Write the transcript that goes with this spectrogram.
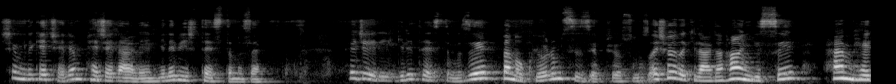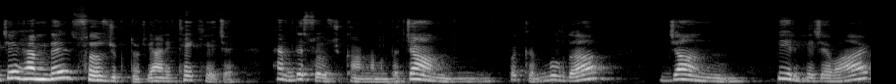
Şimdi geçelim hecelerle ilgili bir testimize. Hece ile ilgili testimizi ben okuyorum, siz yapıyorsunuz. Aşağıdakilerden hangisi hem hece hem de sözcüktür? Yani tek hece hem de sözcük anlamında. Can, bakın burada can bir hece var.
